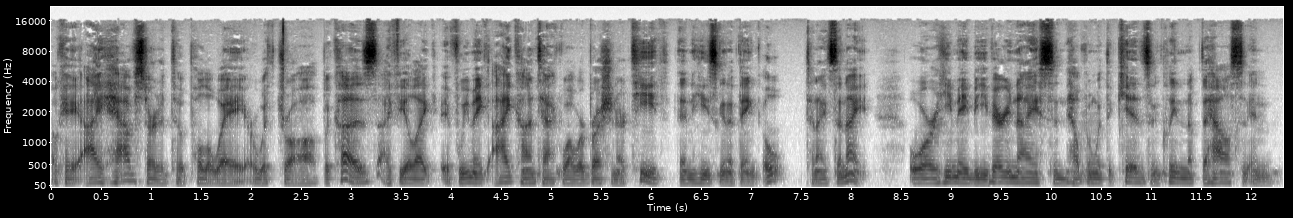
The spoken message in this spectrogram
okay, I have started to pull away or withdraw because I feel like if we make eye contact while we're brushing our teeth, then he's going to think, oh, tonight's the night. Or he may be very nice and helping with the kids and cleaning up the house and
